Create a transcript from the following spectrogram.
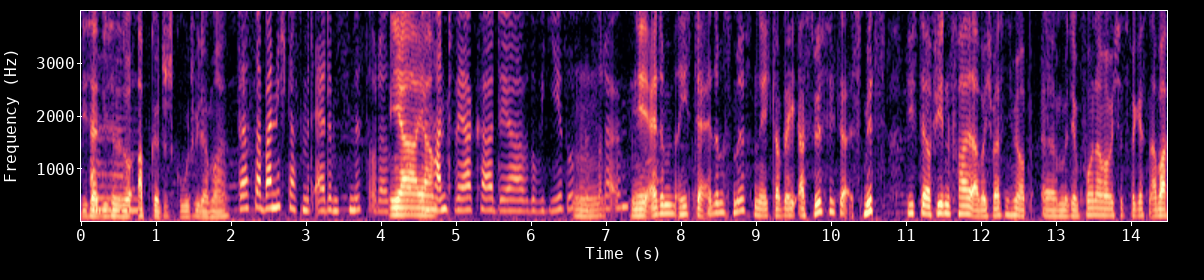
Die ist ja, die ist ja so Ähm. abgöttisch gut wieder mal. Das ist aber nicht das mit Adam Smith oder so, Ja, aus dem ja. Handwerker, der so wie Jesus Mhm. ist oder irgendwie Nee, so. Adam, hieß der Adam Smith? Nee, ich glaube, ah, Smith hieß der, Smith hieß der auf jeden Fall, aber ich weiß nicht mehr, ob äh, mit dem Vornamen habe ich jetzt vergessen. Aber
